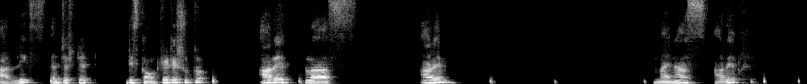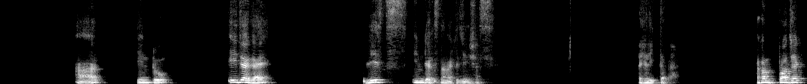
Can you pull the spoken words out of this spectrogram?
আর রিক্স অ্যাডজাস্টেড ডিসকাউন্ট রেটের সূত্র। R F plus R M minus R F R into এই জায়গায় রিস্ক ইন্ডেক্স নামে একটা জিনিস আছে। এটা লিখতে হবে। এখন প্রজেক্ট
